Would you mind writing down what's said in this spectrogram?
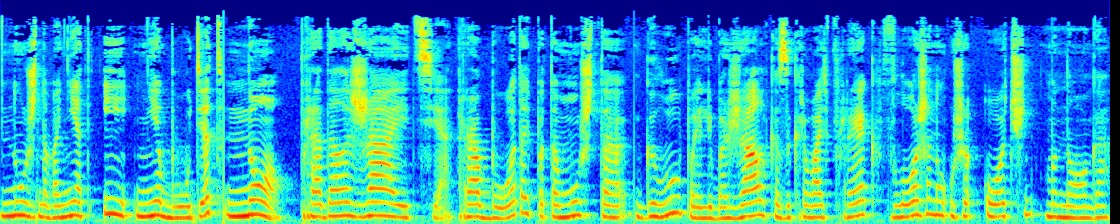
нужного нет и не будет, но продолжаете работать, потому что глупо либо жалко закрывать проект, вложено уже очень много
